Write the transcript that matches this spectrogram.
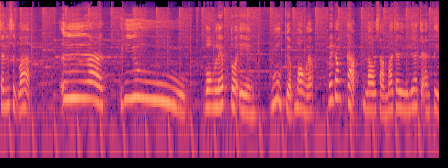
ฉันรู้สึกว่า เอือฮิววงเล็บตัวเองวู้เกือบมองแล้ว ไม่ต้องกลับเราสามารถจะรีเลือดจากอันติ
